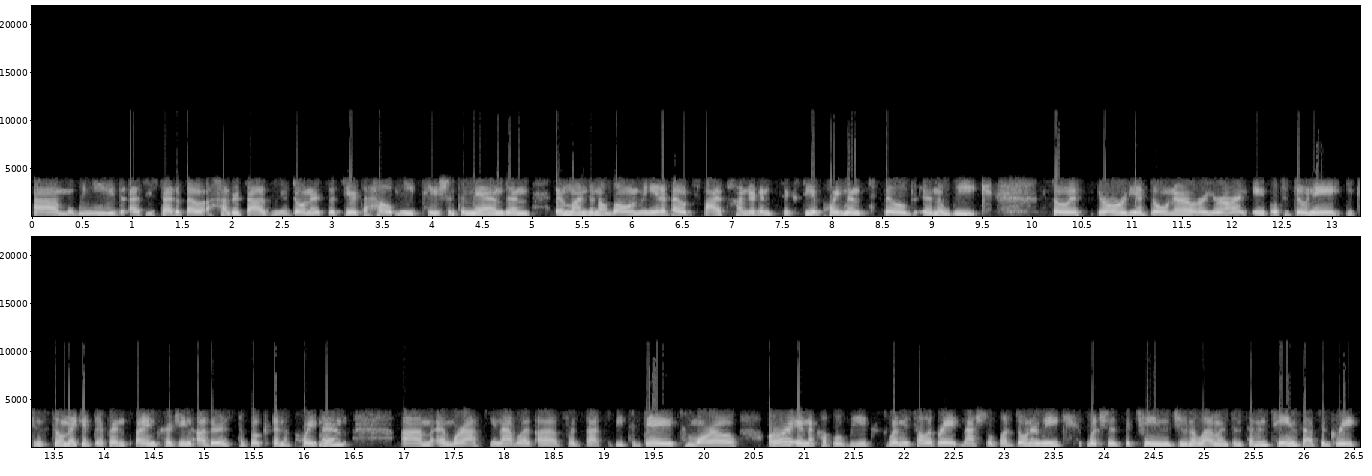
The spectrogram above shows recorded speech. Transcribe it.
Um, we need, as you said, about 100,000 new donors this year to help meet patient demand. And in London alone, we need about 560 appointments filled in a week. So if you're already a donor or you aren't able to donate, you can still make a difference by encouraging others to book an appointment. Um, and we're asking that uh, for that to be today, tomorrow, or in a couple of weeks when we celebrate National Blood Donor Week, which is between June 11th and 17th. That's a great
